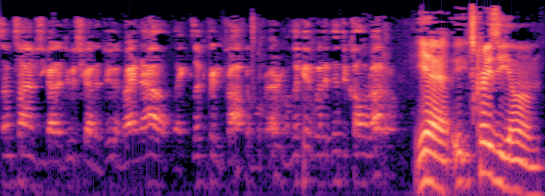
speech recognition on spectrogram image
sometimes you got to do what you got to do, and right now, like, looking pretty profitable for everyone. Look at what it did to Colorado. Yeah, it's crazy. Um,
